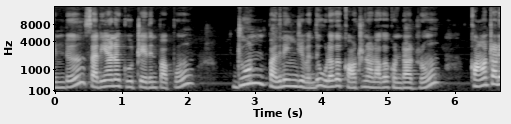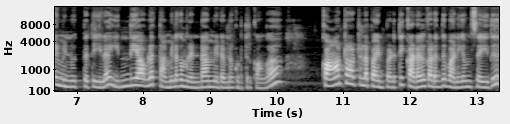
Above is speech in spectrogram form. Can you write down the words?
ரெண்டு சரியான கூற்று எதுன்னு பார்ப்போம். ஜூன் பதினைஞ்சு வந்து உலக காற்று நாளாக கொண்டாடுறோம். காற்றாலை மின் உற்பத்தியில் இந்தியாவில் தமிழகம் ரெண்டாம் இடம்னு கொடுத்துருக்காங்க. காற்றாற்றலை பயன்படுத்தி கடல் கடந்து வணிகம் செய்து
